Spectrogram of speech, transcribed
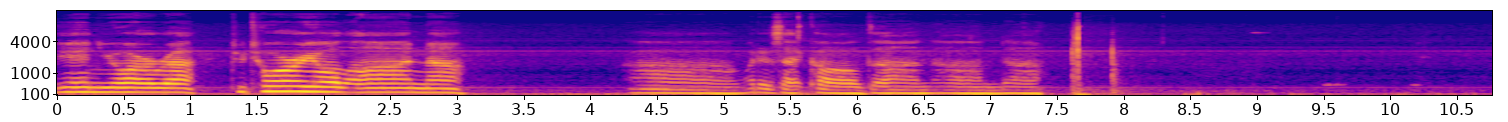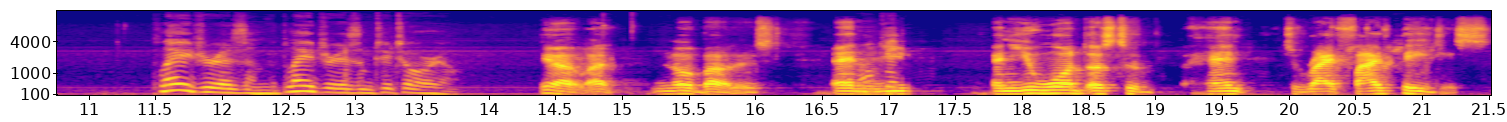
in your uh, tutorial on, uh, uh, what is that called? On, on plagiarism, the plagiarism tutorial. yeah, I know about this. And Okay. you, and you want us to hand, to write five pages?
